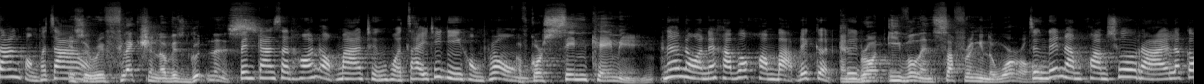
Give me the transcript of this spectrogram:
สร้างของพระเจ้า It's a reflection of His goodness. เป็นการสะท้อนออกมาถึงหัวใจที่ดีของพระองค์ Of course, sin came in แน่นอนนะคะว่าความบาปได้เกิดขึ้น and brought evil and suffering in the world. จึงได้นำความชั่วร้ายและก็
